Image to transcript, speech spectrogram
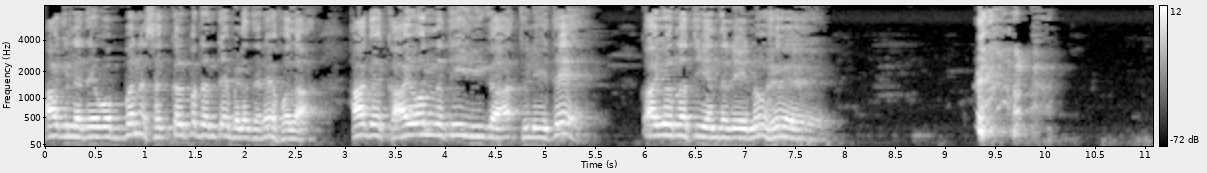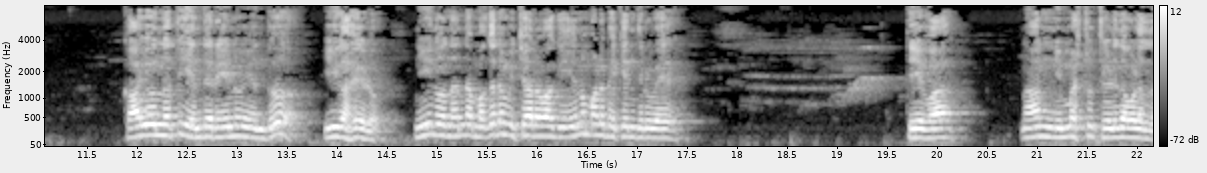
ಆಗಿಲ್ಲದೆ ಒಬ್ಬನ ಸಂಕಲ್ಪದಂತೆ ಬೆಳೆದರೆ ಹೊಲ. ಹಾಗೆ ಕಾಯೋನ್ನತಿ ಈಗ ತಿಳಿಯುತ್ತೆ ಕಾಯೋನ್ನತಿ ಎಂದರೇನು? ಕಾಯೋನ್ನತಿ ಎಂದರೇನು ಎಂದು ಈಗ ಹೇಳು. ನೀನು ನನ್ನ ಮಗನ ವಿಚಾರವಾಗಿ ಏನು ಮಾಡಬೇಕೆಂದಿರುವೆ? ದೇವ, ನಾನು ನಿಮ್ಮಷ್ಟು ತಿಳಿದವಳಲ್ಲ.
